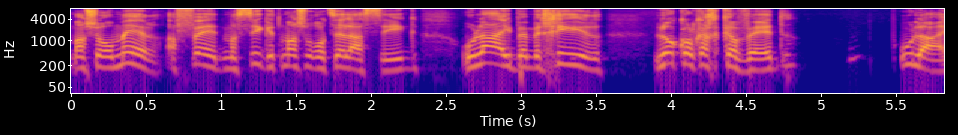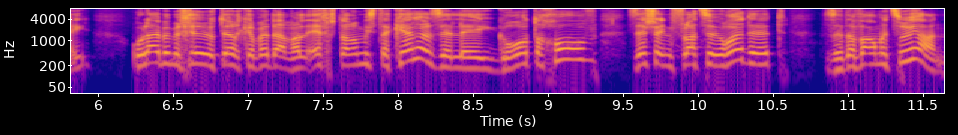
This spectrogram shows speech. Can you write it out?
מה שאומר, הפד משיג את מה שהוא רוצה להשיג, אולי במחיר לא כל כך כבד, אולי, אולי במחיר יותר כבד, אבל איך שאתה לא מסתכל על זה לאגרות החוב, זה שהאינפלציה יורדת, זה דבר מצוין.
